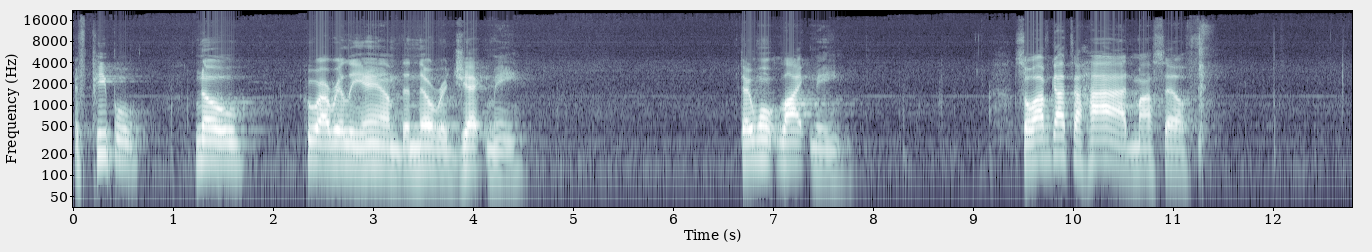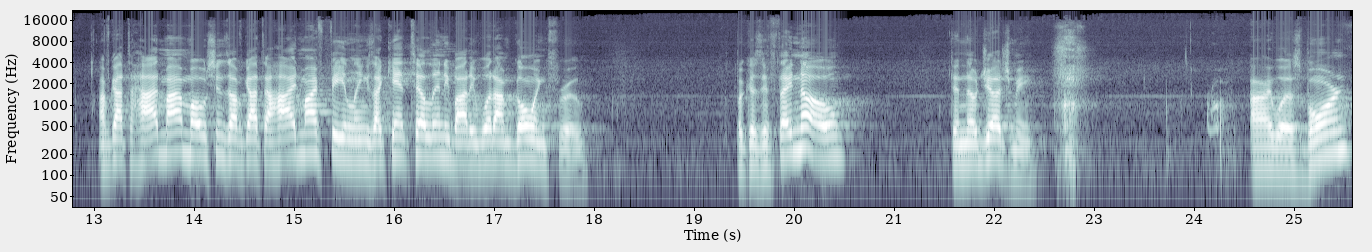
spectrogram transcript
if people know who I really am, then they'll reject me. They won't like me. So I've got to hide myself. I've got to hide my emotions. I've got to hide my feelings. I can't tell anybody what I'm going through. Because if they know, then they'll judge me. I was born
